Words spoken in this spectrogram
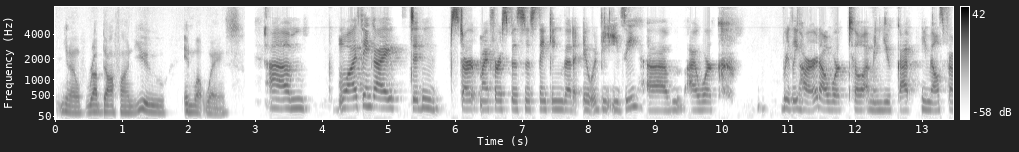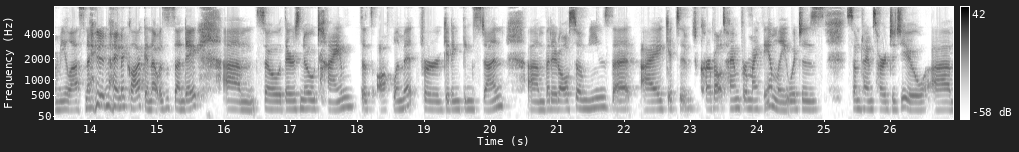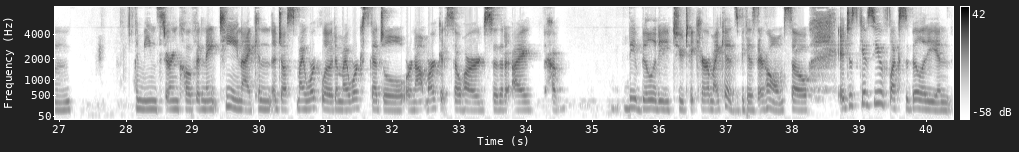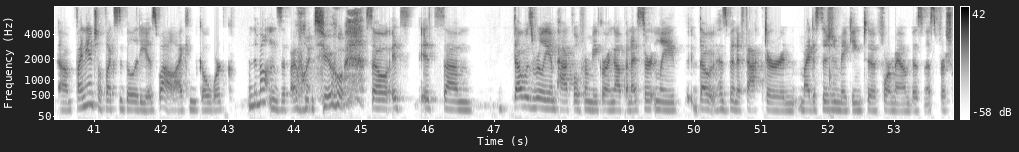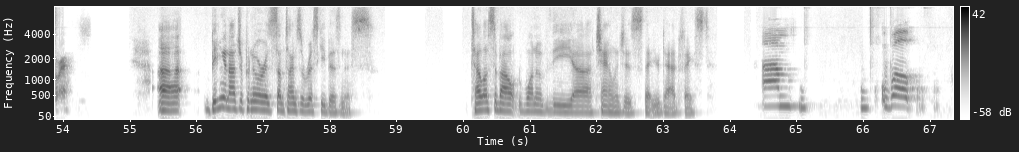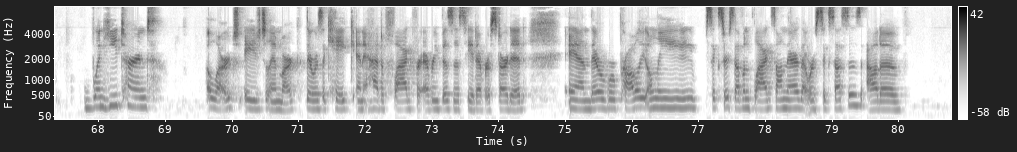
you know, rubbed off on you in what ways? Um, well, I think I didn't start my first business thinking that it would be easy. Um, I work really hard. I'll work till, I mean, you got emails from me last night at nine o'clock, and that was a Sunday. Um, so there's no time that's off limit for getting things done. Um, but it also means that I get to carve out time for my family, which is sometimes hard to do. Um, it means during COVID 19, I can adjust my workload and my work schedule or not market so hard so that I have the ability to take care of my kids because they're home. So it just gives you flexibility and um, financial flexibility as well. I can go work in the mountains if I want to. So it's it's um, that was really impactful for me growing up, and I certainly that has been a factor in my decision making to form my own business for sure. Uh, being an entrepreneur is sometimes a risky business. Tell us about one of the uh, challenges that your dad faced. Um, well, when he turned a large aged landmark, there was a cake and it had a flag for every business he had ever started. And there were probably only six or seven flags on there that were successes out of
